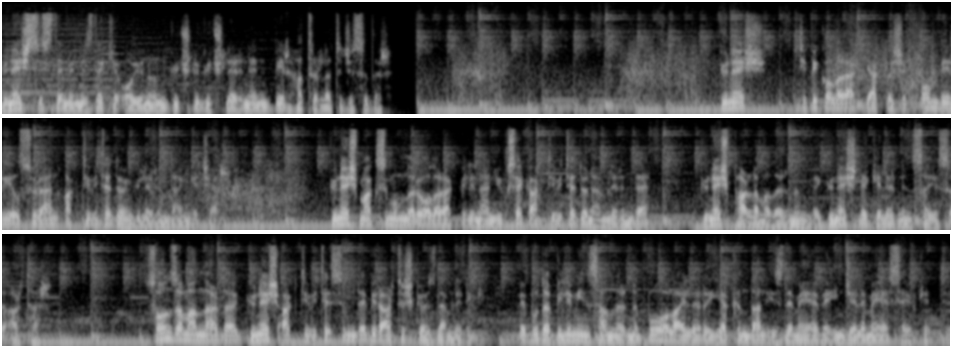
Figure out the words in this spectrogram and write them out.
güneş sistemimizdeki oyunun güçlü güçlerinin bir hatırlatıcısıdır. Güneş, tipik olarak yaklaşık 11 yıl süren aktivite döngülerinden geçer. Güneş maksimumları olarak bilinen yüksek aktivite dönemlerinde güneş parlamalarının ve güneş lekelerinin sayısı artar. Son zamanlarda güneş aktivitesinde bir artış gözlemledik ve bu da bilim insanlarını bu olayları yakından izlemeye ve incelemeye sevk etti.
